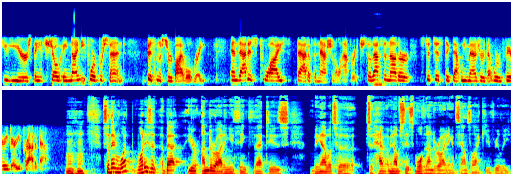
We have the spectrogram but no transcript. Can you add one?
few years, they show a 94% business survival rate and that is twice that of the national average. So that's another statistic that we measure that we're very, very proud about. Mm-hmm. So then, what what is it about your underwriting you think that is being able to to have? I mean, obviously, it's more than underwriting. It sounds like you've really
